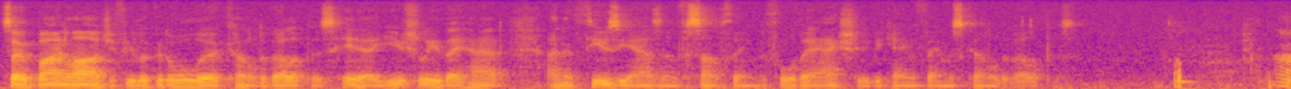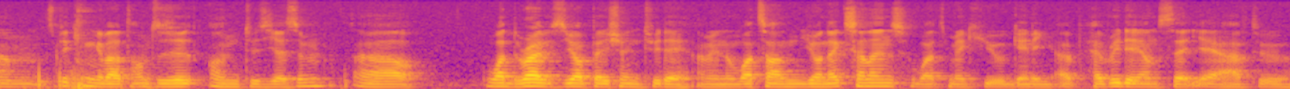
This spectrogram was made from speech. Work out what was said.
So by and large, if you look at all the kernel developers here, usually they had an enthusiasm for something before they actually became famous kernel developers. Um, speaking about enthusiasm, uh, what drives your passion today? I mean, what's on your next challenge? What makes you getting up every day and say, yeah, I have to,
